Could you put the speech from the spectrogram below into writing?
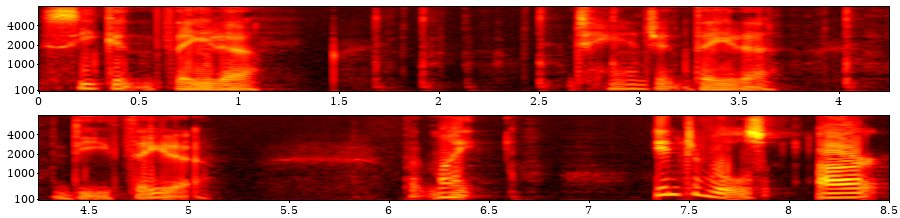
secant theta tangent theta d theta. But my intervals are,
